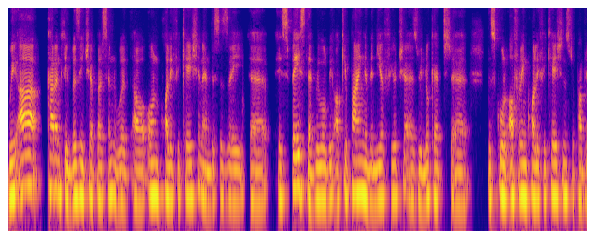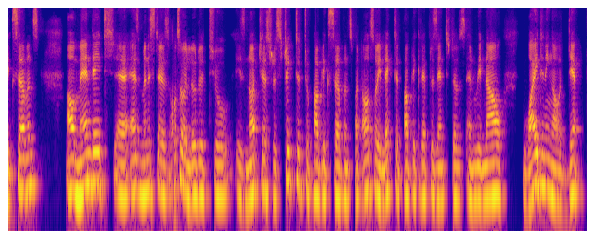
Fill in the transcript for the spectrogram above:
We are currently busy, Chairperson, with our own qualification, and this is a, uh, a space that we will be occupying in the near future as we look at uh, the school offering qualifications to public servants. Our mandate, uh, as ministers also alluded to, is not just restricted to public servants, but also elected public representatives. And we're now widening our depth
